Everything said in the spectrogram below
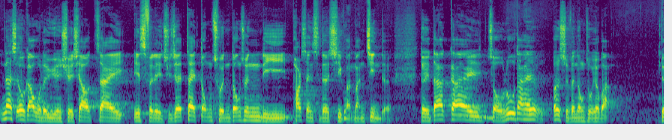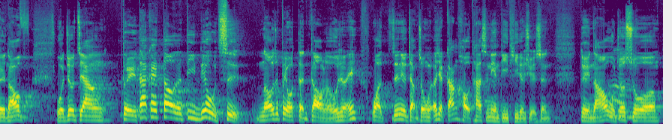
那时候刚我的语言学校在 East Village，在在东村，东村离 Parsons 的系馆蛮近的，对，大概走路大概二十分钟左右吧。对，然后我就这样，对，大概到了第六次，然后就被我等到了。我就，哎，哇，真的有讲中文，而且刚好他是念 DT 的学生，对，然后我就说。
